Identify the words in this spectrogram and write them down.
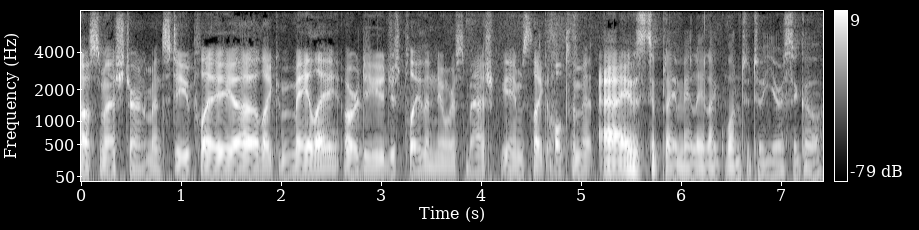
Oh, Smash tournaments. Do you play uh, like Melee, or do you just play the newer Smash games like Ultimate? I used to play Melee like one to two years ago.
